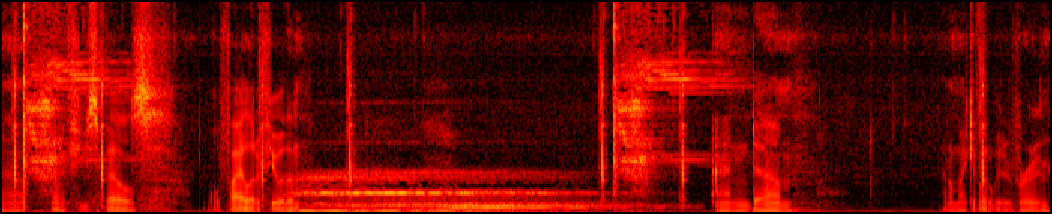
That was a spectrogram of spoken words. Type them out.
Uh, run a few spells, or fail at a few of them. And um, that'll make a little bit of room.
